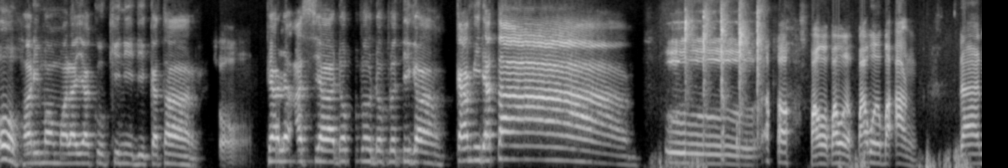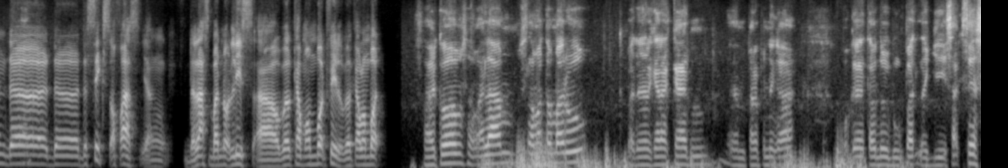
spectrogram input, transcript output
Oh, harimau Malayaku kini di Qatar. Oh. Piala Asia 2023, kami datang. Uh, power, power, power baang. Dan the the the six of us yang the last but not least, uh, welcome on board Phil. Welcome on board. Assalamualaikum, selamat malam, selamat tahun baru kepada rakan-rakan dan para pendengar. Semoga tahun 2004 lagi sukses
